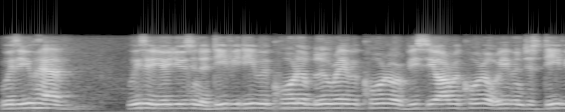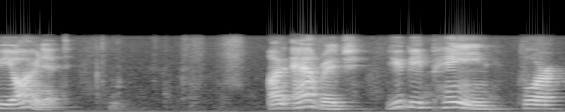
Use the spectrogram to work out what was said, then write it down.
whether you have whether you're using a DVD recorder, Blu-ray recorder, or VCR recorder, or even just DVR in it, on average, you'd be paying for,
